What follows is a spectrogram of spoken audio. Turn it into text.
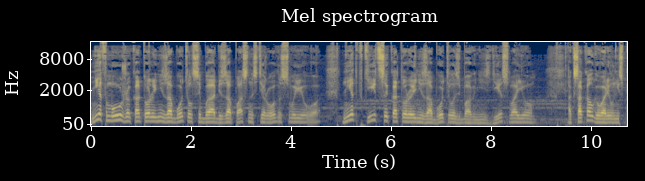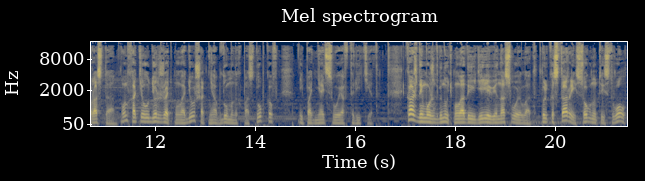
Нет мужа, который не заботился бы о безопасности рода своего. Нет птицы, которая не заботилась бы о гнезде своем. Аксакал говорил неспроста. Он хотел удержать молодежь от необдуманных поступков и поднять свой авторитет. Каждый может гнуть молодые деревья на свой лад, только старый согнутый ствол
